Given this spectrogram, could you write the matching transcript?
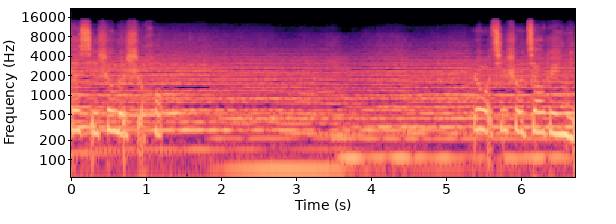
在牺牲的时候，让我亲手交给你。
